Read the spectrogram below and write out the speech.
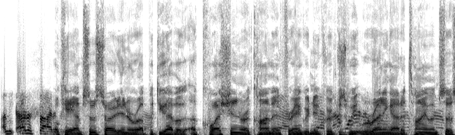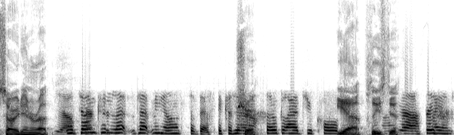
on the other side of Okay, I'm so sorry to interrupt, but do you have a, a question or a comment Yes, for Ingrid yes, Newkirk? Because we, we're running out of time. I'm so sorry to interrupt. Yeah. Well, Duncan, let, let me answer this because Sure. I'm so glad you called. Yeah, please do. Yeah, they, I am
